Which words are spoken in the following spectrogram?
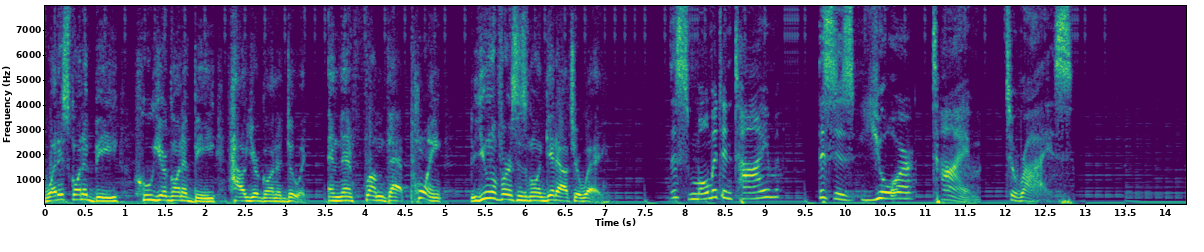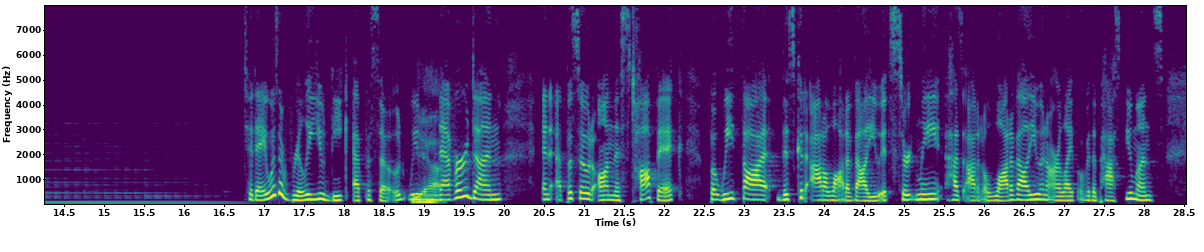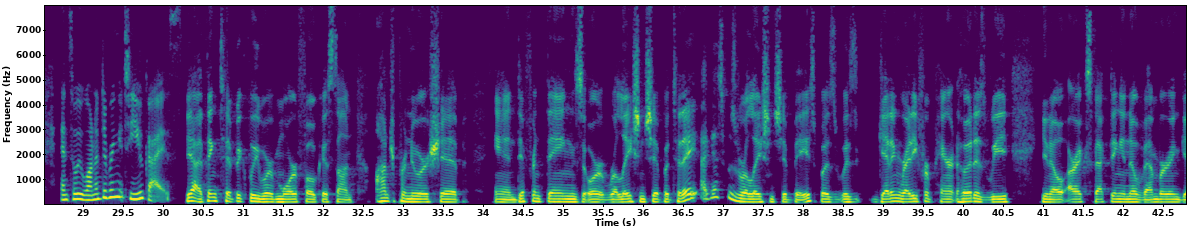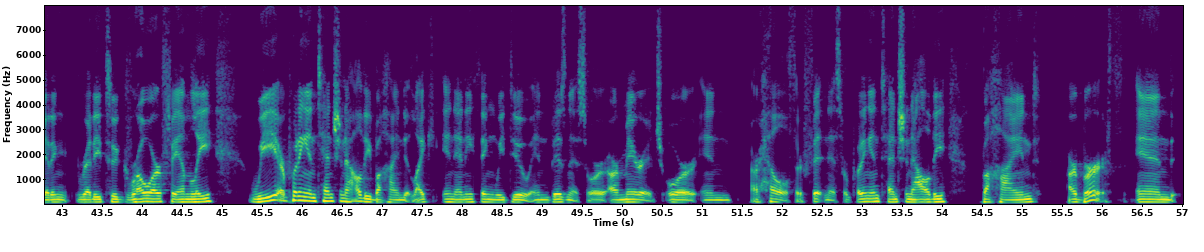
what it's going to be, who you're going to be, how you're going to do it. And then from that point, the universe is going to get out your way. This moment in time, this is your time to rise. Today was a really unique episode. We've Yeah. never done an episode on this topic, but we thought this could add a lot of value. It certainly has added a lot of value in our life over the past few months. And so we wanted to bring it to you guys. Yeah, I think typically we're more focused on entrepreneurship and different things or relationship, but today I guess was relationship based was was getting ready for parenthood as we, you know, are expecting in November and getting ready to grow our family. We are putting intentionality behind it like in anything we do in business or our marriage or in our health or fitness. We're putting intentionality behind our birth and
